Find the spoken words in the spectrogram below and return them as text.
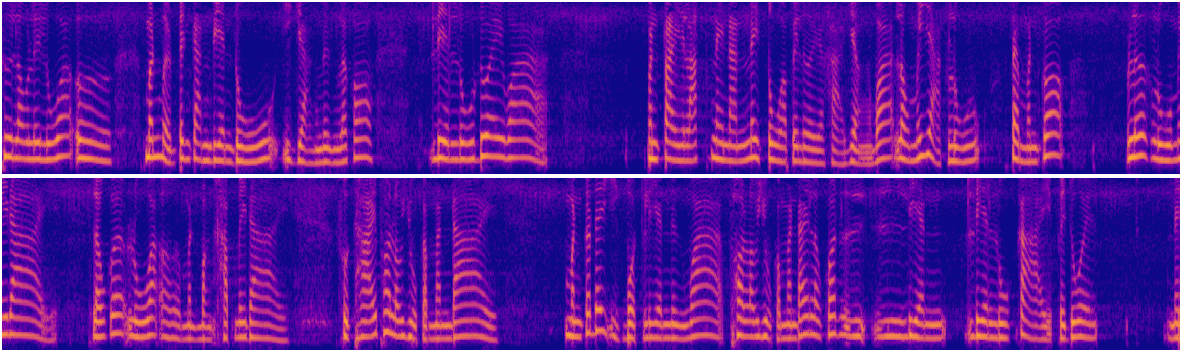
คือเราเลยรู้ว่า เออ มันเหมือนเป็นการเรียนรู้อีกอย่างหนึ่งแล้วก็เรียนรู้ด้วยว่ามันไตรลักษณ์ในนั้นในตัวไปเลยอะค่ะ อย่างว่าเราไม่อยากรู้ แต่มันก็เลิกรู้ไม่ได้เราก็รู้ว่า เออ มันบังคับไม่ได้ สุดท้ายพอเราอยู่กับมันได้ มันก็ได้อีกบทเรียนหนึ่งว่า พอเราอยู่กับมันได้เราก็เรียนเรียนรู้กายไปด้วย ใน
